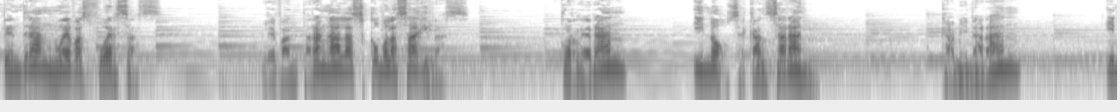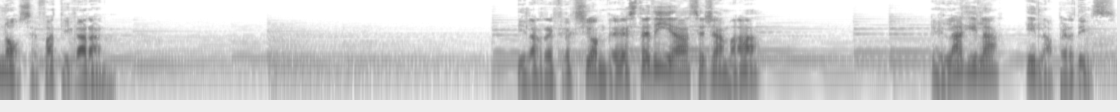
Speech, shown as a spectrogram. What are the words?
tendrán nuevas fuerzas, levantarán alas como las águilas correrán y no se cansarán, caminarán y no se fatigarán. Y la reflexión de este día se llama El águila y la perdiz.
